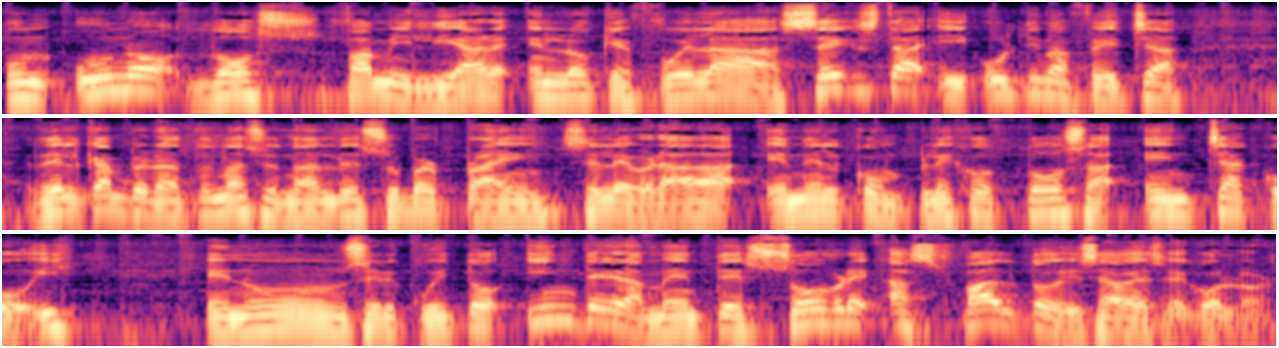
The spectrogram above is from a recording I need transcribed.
un 1-2 familiar en lo que fue la sexta y última fecha del Campeonato Nacional de Super Prime celebrada en el complejo Tosa en Chacoí en un circuito íntegramente sobre asfalto, dice ABC Color.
